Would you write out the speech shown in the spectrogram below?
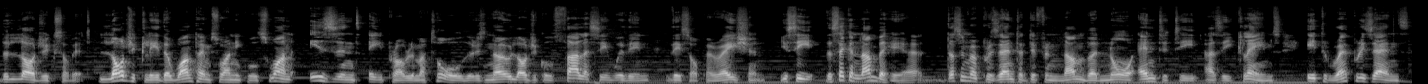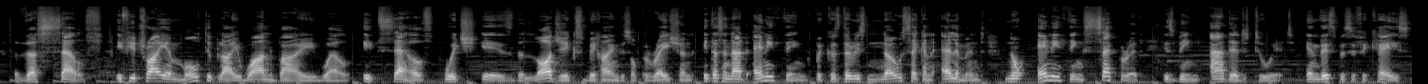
the logics of it. Logically, the 1 times 1 equals 1 isn't a problem at all. There is no logical fallacy within this operation. You see, the second number here doesn't represent a different number nor entity as he claims, it represents the self. If you try and multiply 1 by, well, itself, which is the logics behind this operation, it doesn't add anything because there is no second element nor anything separate is being added to it. In this specific case,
